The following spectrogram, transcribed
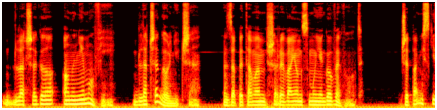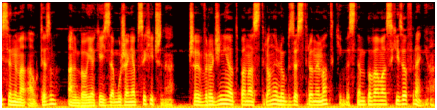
Dlaczego on nie mówi? Dlaczego liczy? Zapytałem, przerywając mu jego wywód. Czy pański syn ma autyzm albo jakieś zaburzenia psychiczne? Czy w rodzinie od pana strony lub ze strony matki występowała schizofrenia?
